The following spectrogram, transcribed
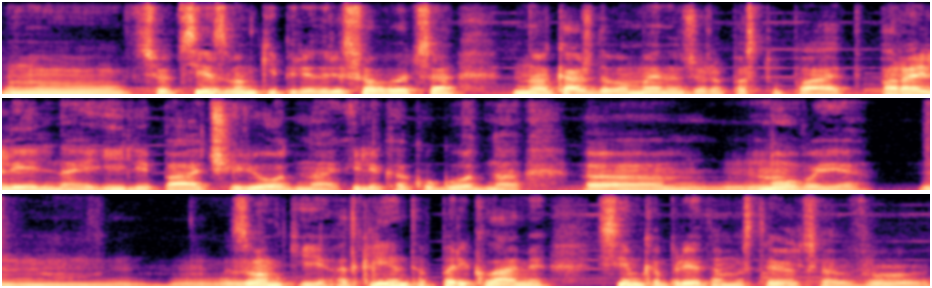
Угу. Все, все звонки переадресовываются, на каждого менеджера поступает параллельно или поочередно, или как угодно э, новые звонки от клиентов по рекламе. Симка при этом остается в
